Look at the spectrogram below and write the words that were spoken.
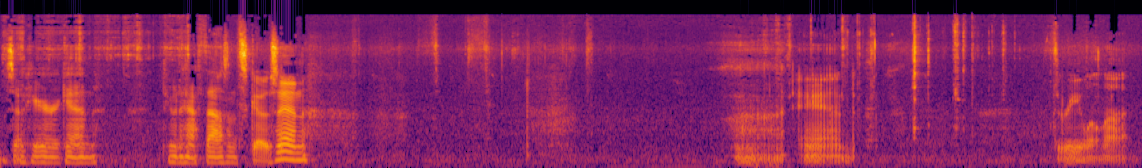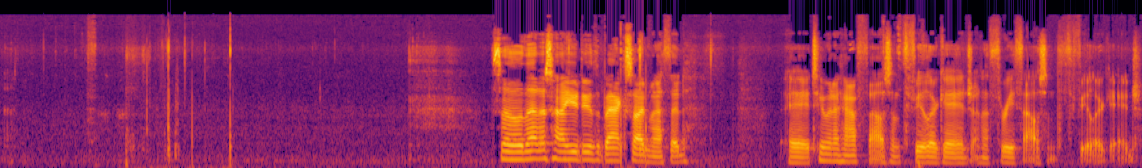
So here again, two and a half thousandths goes in, and 3 will not. So that is how you do the backside method. A two and a half thousandth feeler gauge and a three thousandth feeler gauge.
